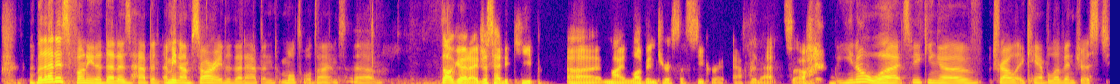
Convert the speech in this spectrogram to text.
but that is funny that that has happened. I mean, I'm sorry that that happened multiple times. Um, It's all good. I just had to keep uh my love interest a secret after that. So you know what? Speaking of Trout Lake Camp love interest,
